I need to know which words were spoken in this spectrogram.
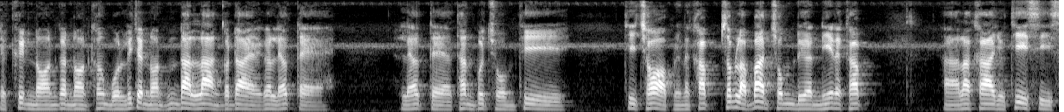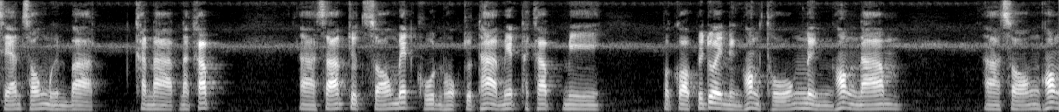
จะขึ้นนอนก็นอนข้างบนหรือจะนอนด้านล่างก็ได้ก็แล้วแต่ แล้วแต่ท่านผู้ชมที่ที่ชอบเลยนะครับสำหรับบ้านชมเดือนนี้นะครับาราคาอยู่ที่ 420,000 บาทขนาดนะครับ3.2 เมตรคูณ 6.5 เมตรนะครับ มี ประกอบไปด้วย 1 ห้องโถง 1 ห้องน้ำอ่าสองห้อง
